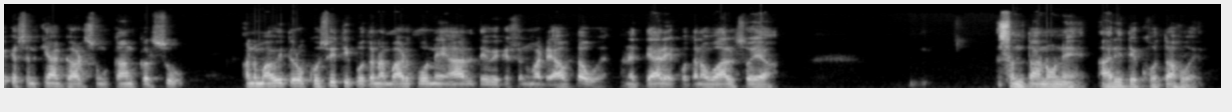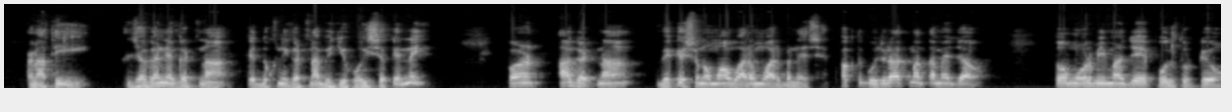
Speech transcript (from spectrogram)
વેકેશન ક્યાં ગાઢશું કામ કરશું અને માવિતરો ખુશીથી પોતાના બાળકોને આ રીતે વેકેશન માટે આવતા હોય અને ત્યારે પોતાના વાલ સોયા સંતાનોને આ રીતે ખોતા હોય. એનાથી જઘન્ય ઘટના કે દુઃખની ઘટના બીજી હોઈ શકે નહીં. પણ આ ઘટના વેકેશનોમાં વારંવાર બને છે. ફક્ત ગુજરાતમાં તમે જાઓ તો મોરબીમાં જે પુલ તૂટ્યો,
